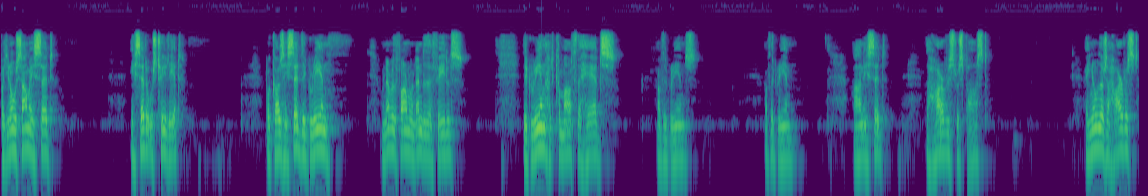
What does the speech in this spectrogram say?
But you know, Sammy said, he said it was too late. Because he said the grain, whenever the farmer went into the fields, the grain had come off the heads of the grains, of the grain. And he said, the harvest was past. I know there's a harvest.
